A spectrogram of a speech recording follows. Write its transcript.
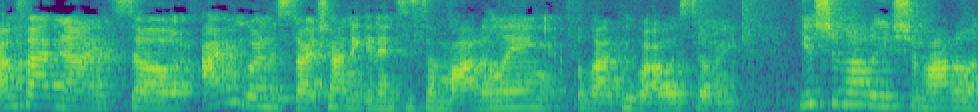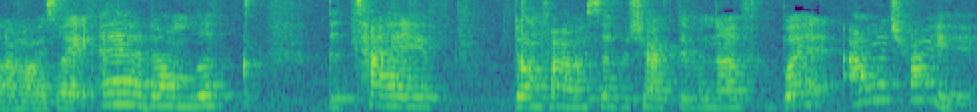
I'm 5'9", so I'm going to start trying to get into some modeling. A lot of people always tell me, you should model, you should model, and I'm always like, eh, I don't look the type, don't find myself attractive enough, but I'm gonna try it.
